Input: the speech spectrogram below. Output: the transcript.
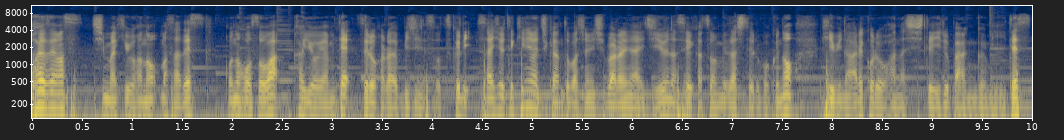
おはようございます。新米企業家のマサです。この放送は家業を辞めてゼロからビジネスを作り、最終的には時間と場所に縛られない自由な生活を目指している僕の日々のあれこれをお話ししている番組です。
